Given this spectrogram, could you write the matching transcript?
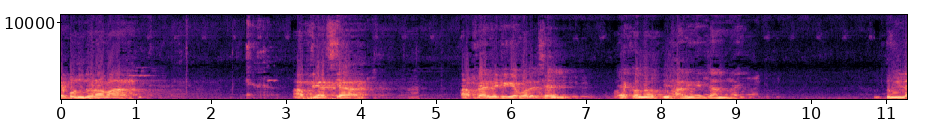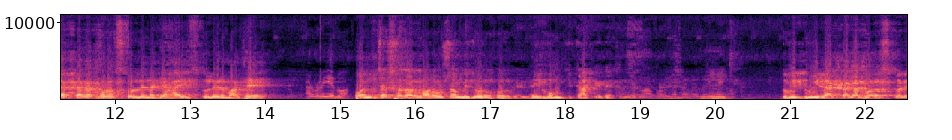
এ বন্ধুরা আমার, আপনি আজকে, আপনার মিটিং এ বলেছেন, এখন আপনি হারিয়ে যান নাই। দুই লাখ টাকা খরচ করলে নাকি হাই স্কুলের মাঠে পঞ্চাশ হাজার মানুষ আপনি জড়ো করবেন। এই হুমকি কাকে দেখান তুমি দুই লাখ টাকা খরচ করে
